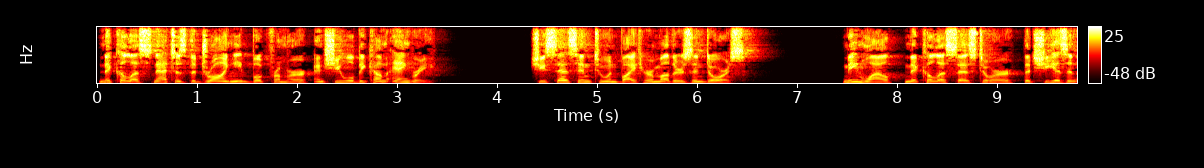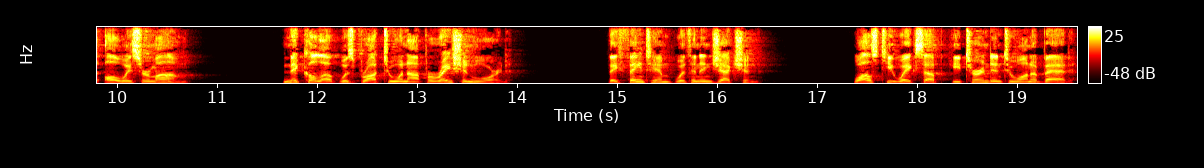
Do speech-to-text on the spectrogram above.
Nicola snatches the drawing e-book from her and she will become angry. She says him to invite her mothers indoors. Meanwhile, Nicola says to her that she isn't always her mom. Nicola was brought to an operation ward. They faint him with an injection. Whilst he wakes up, he turned into on a bed.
